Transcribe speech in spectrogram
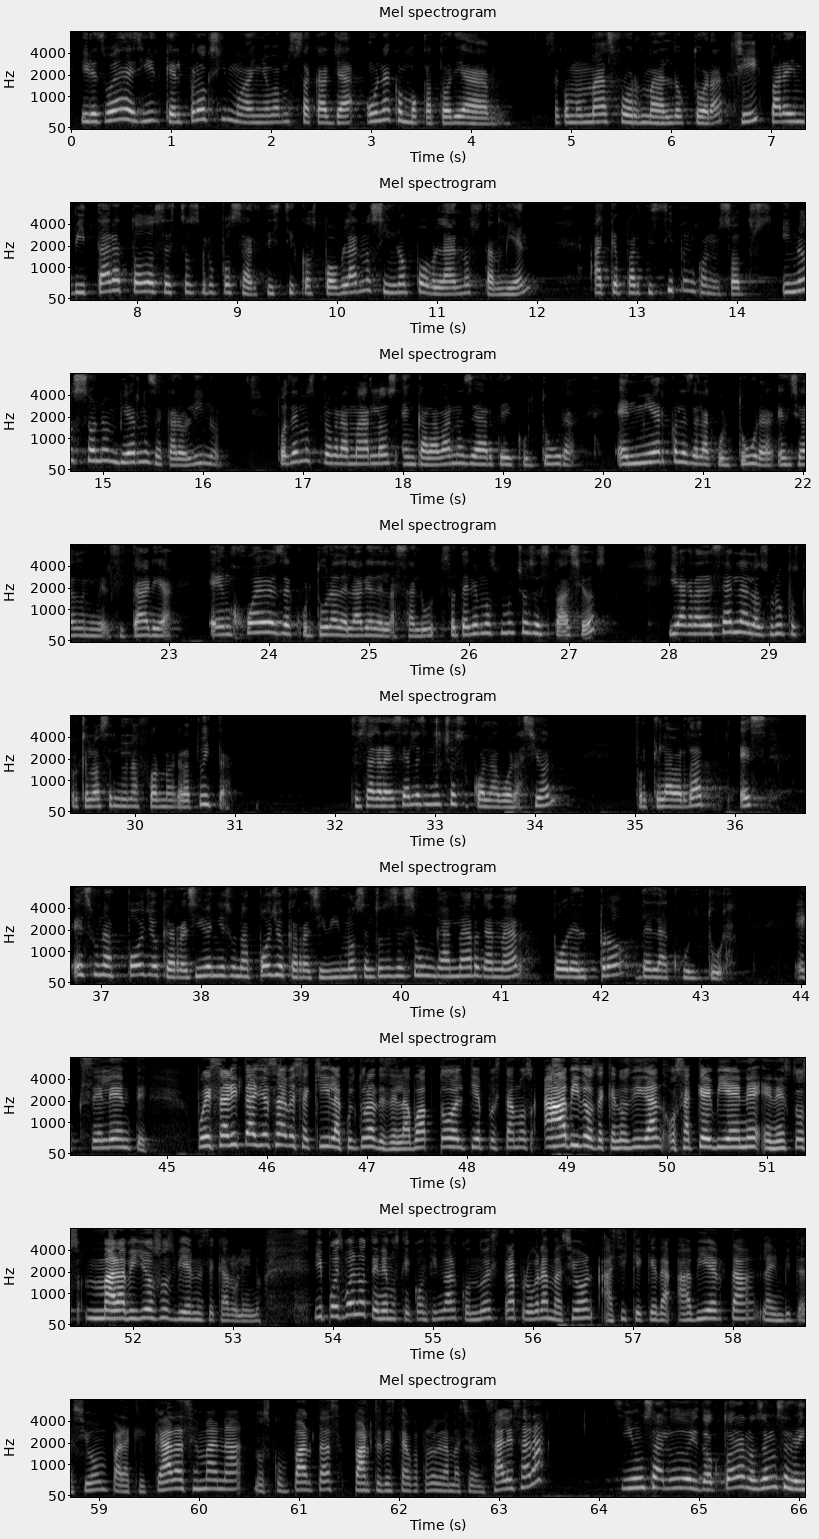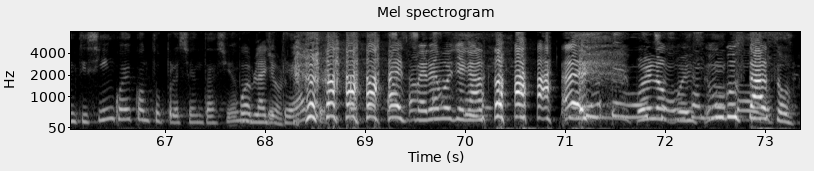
y les voy a decir que el próximo año vamos a sacar ya una convocatoria, o sea, como más formal, doctora, ¿Sí? para invitar a todos estos grupos artísticos poblanos y no poblanos también a que participen con nosotros. Y no solo en Viernes de Carolino, podemos programarlos en caravanas de arte y cultura, en miércoles de la cultura en Ciudad Universitaria, en jueves de cultura del área de la salud. Tenemos muchos espacios y agradecerle a los grupos porque lo hacen de una forma gratuita. Entonces agradecerles mucho su colaboración porque la verdad es es un apoyo que reciben y es un apoyo que recibimos, entonces es un ganar, ganar por el pro de la cultura. Excelente. Pues Sarita, ya sabes, aquí la cultura desde la UAP todo el tiempo estamos ávidos de que nos digan, o sea, qué viene en estos maravillosos viernes de Carolino. Y pues bueno, tenemos que continuar con nuestra programación, así que queda abierta la invitación para que cada semana nos compartas parte de esta programación. ¿Sale, Sara? Sí, un saludo y doctora, nos vemos el 25 ahí con tu presentación. Puebla York. Esperemos llegar. bueno, pues un gustazo.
